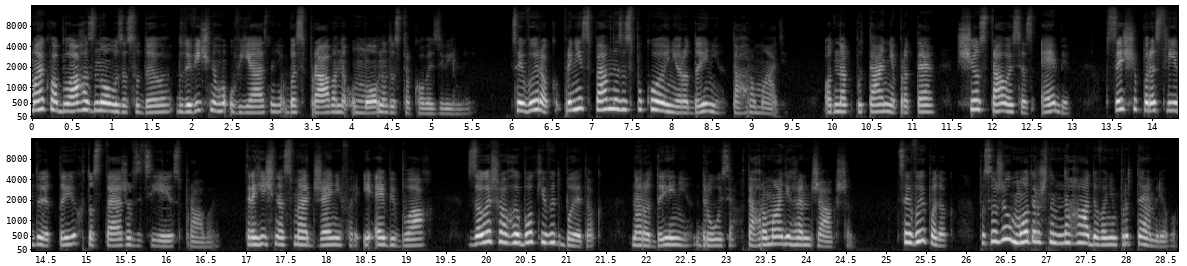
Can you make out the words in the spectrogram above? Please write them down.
Майкла Блага знову засудили до довічного ув'язнення без права на умовно дострокове звільнення. Цей вирок приніс певне заспокоєння родині та громаді. Однак питання про те, що сталося з Ебі, все ще переслідує тих, хто стежив за цією справою. Трагічна смерть Дженніфер і Ебі Благ залишила глибокий відбиток на родині, друзях та громаді Гранд-Джакшн. Цей випадок послужив моторошним нагадуванням про темряву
